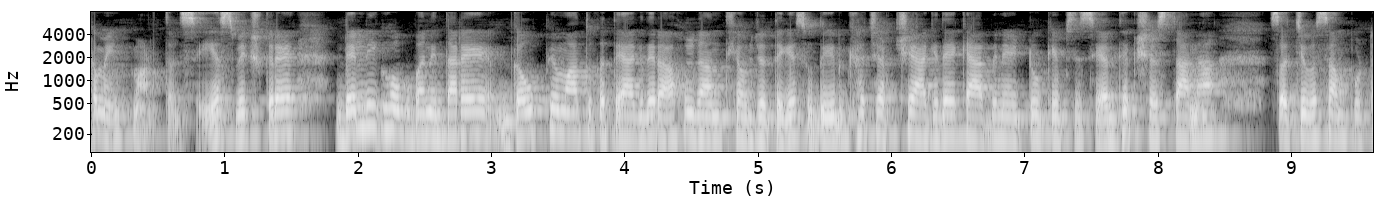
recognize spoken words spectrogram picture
ಕಮೆಂಟ್ ಮಾಡಿ ತಿಳಿಸಿ. ಎಸ್ ವೀಕ್ಷಕರೇ, ಡೆಲ್ಲಿಗೆ ಹೋಗಿ ಬಂದಿದ್ದಾರೆ. ಗೌಪ್ಯ ಮಾತುಕತೆ ಆಗಿದೆ. ರಾಹುಲ್ ಗಾಂಧಿ ಅವ್ರ ಜೊತೆಗೆ ಸುದೀರ್ಘ ಚರ್ಚೆ ಆಗಿದೆ. ಕ್ಯಾಬಿನೆಟ್ಟು ಕೆ ಅಧ್ಯಕ್ಷ ಸ್ಥಾನ, ಸಚಿವ ಸಂಪುಟ.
